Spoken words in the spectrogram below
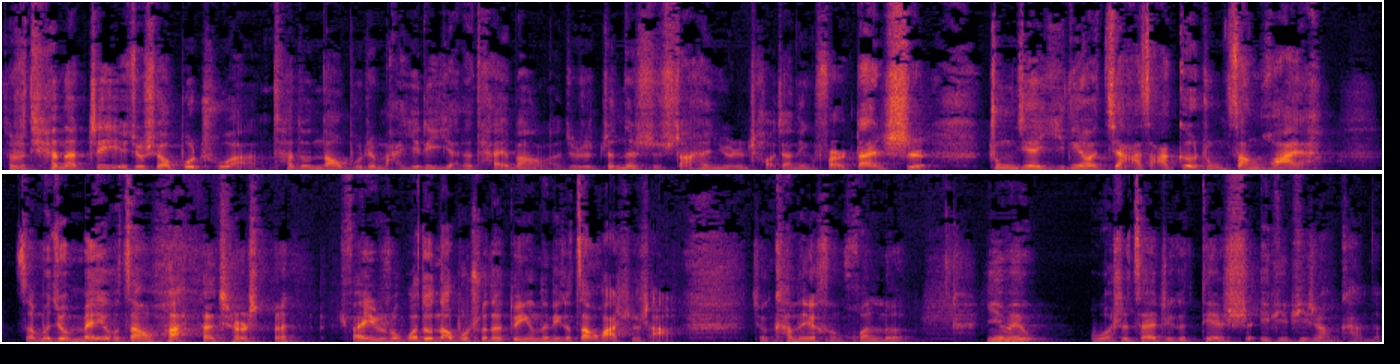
他说：“天哪，这也就是要播出啊！他都脑补这马伊琍演的太棒了，就是真的是上海女人吵架那个范儿。但是中间一定要夹杂各种脏话呀，怎么就没有脏话？就是。”翻译说：“我都脑补出它对应的那个脏话是啥了，就看的也很欢乐。因为我是在这个电视 APP 上看的，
